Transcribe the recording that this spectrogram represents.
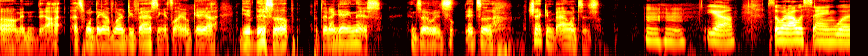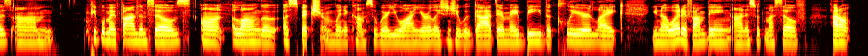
Um, and I, that's one thing I've learned through fasting. It's like, okay, I give this up, but then I gain this. And so it's, it's a check and balances. Mm-hmm. Yeah. So what I was saying was, um, people may find themselves on along a, a, spectrum when it comes to where you are in your relationship with God. There may be the clear, like, you know what, if I'm being honest with myself, I don't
